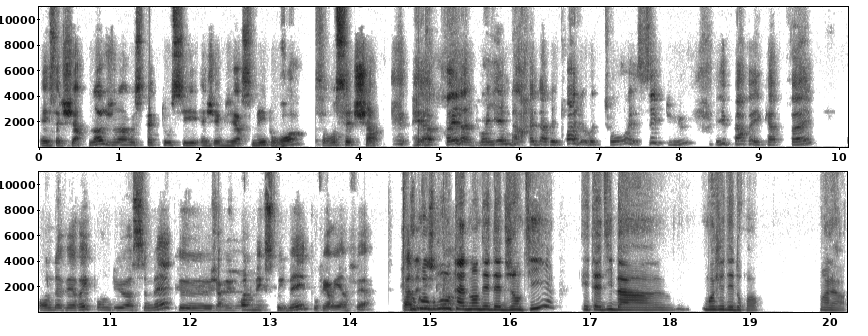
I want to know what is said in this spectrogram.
Et cette charte-là, je la respecte aussi et j'exerce mes droits selon cette charte. Et après, la doyenne n'avait pas de retour et c'est dû. Il paraît qu'après, on avait répondu à ce mec que j'avais le droit de m'exprimer, il ne pouvait rien faire. Donc en gros, on t'a demandé d'être gentil et tu as dit, bah, moi j'ai des droits. Voilà.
